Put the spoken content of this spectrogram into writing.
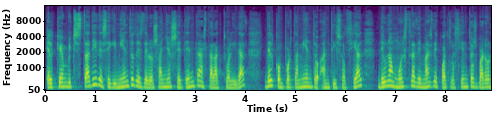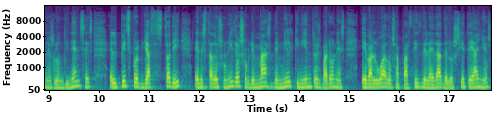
El Cambridge Study de seguimiento desde los años 70 hasta la actualidad del comportamiento antisocial de una muestra de más de 400 varones londinenses, el Pittsburgh Youth Study en Estados Unidos sobre más de 1.500 varones evaluados a partir de la edad de los 7 años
